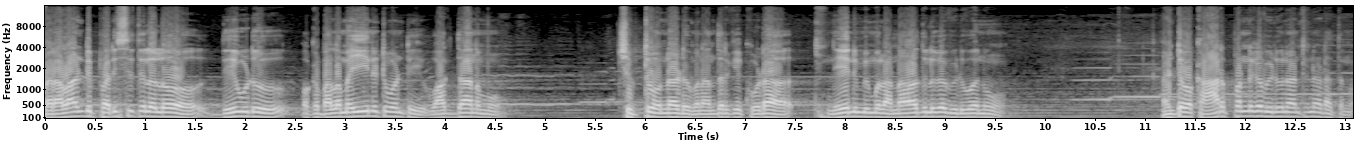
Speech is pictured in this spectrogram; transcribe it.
మరి అలాంటి పరిస్థితులలో దేవుడు ఒక బలమైనటువంటి వాగ్దానము చెప్తూ ఉన్నాడు మనందరికీ కూడా. నేను మిమ్మల్ని అనాథులుగా విడువను అంటే ఒక ఆర్పణగా విడువను అంటున్నాడు అతను.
